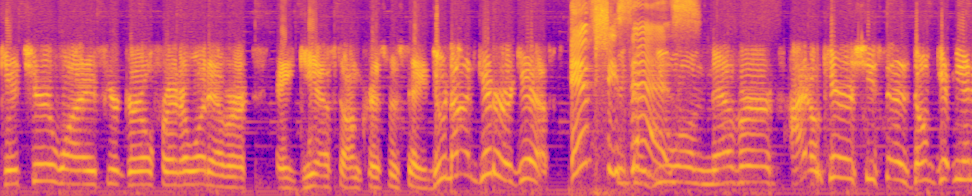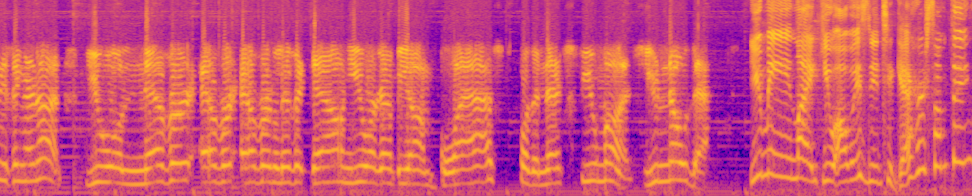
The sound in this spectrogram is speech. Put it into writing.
get your wife, your girlfriend, or whatever a gift on Christmas Day. Do not get her a gift. If she says you will never, I don't care if she says, don't get me anything or not. You will never, ever, ever live it down. You are going to be on blast for the next few months. You know that. You mean like you always need to get her something?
